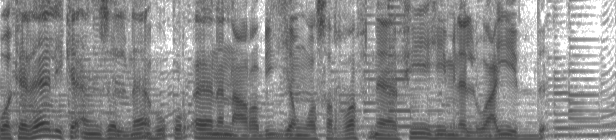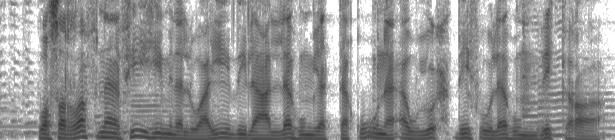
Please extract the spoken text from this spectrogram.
وكذلك أنزلناه قرانا عربيا وصرفنا فيه من الوعيد. وصرفنا فيه من الوعيد لعلهم يتقون أو يحدث لهم ذكرا.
